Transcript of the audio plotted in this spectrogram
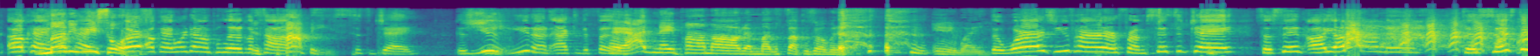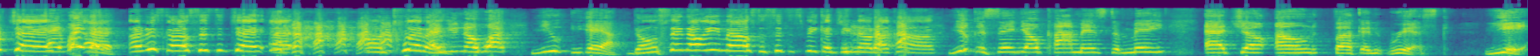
Okay, money okay. resource. We're, okay, we're done with political It's talk. poppies. Sister J, because you you done acted the fool. Hey, I'd napalm all them motherfuckers over there. anyway, the words you've heard are from Sister J. So send all your comments to Sister J. Hey, wait a minute. underscore Sister J at, on Twitter. and you know what? You yeah. Don't send no emails to sit to speak at gmail.com. you can send your comments to me at your own fucking risk. Yeah.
